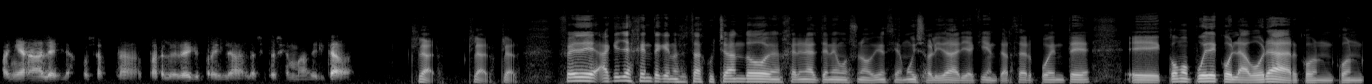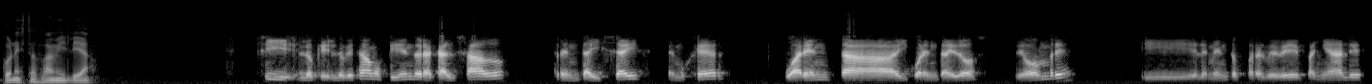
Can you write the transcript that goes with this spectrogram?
pañales, las cosas para, el bebé, que por ahí la, la situación más delicada. Claro. Claro, claro. Fede, aquella gente que nos está escuchando, en general tenemos una audiencia muy solidaria aquí en Tercer Puente. Eh, ¿Cómo puede colaborar con, con, esta familia? Sí, lo que, lo que estábamos pidiendo era calzado, 36 de mujer, 40 y 42 de hombre y elementos para el bebé, pañales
